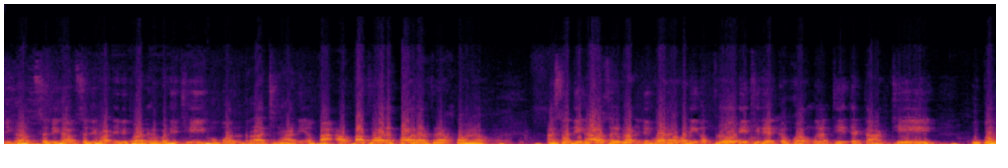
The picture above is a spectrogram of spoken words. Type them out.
วัสดีครับ สวัสดีครับอีกหนึ่งวันนะครับวันนี้ที่อุบลราชธานีเอาปะเอาปะพอแล้วพอแล้วพอแล้วพอแล้วอะสวัสดีครับ สวัสดีครับอีกหนึ่งวันครับวันนี้กับโปรดีที่เด็ดกับความเหมือนที่แตกต่างที่อุบล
